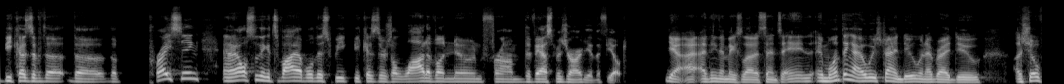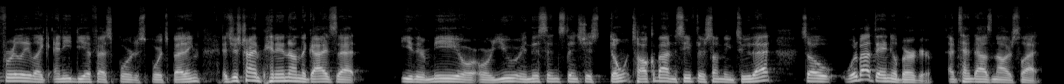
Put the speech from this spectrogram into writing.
because of the the the pricing and i also think it's viable this week because there's a lot of unknown from the vast majority of the field yeah, I, think that makes a lot of sense. And, and one thing I always try and do whenever I do a show for really like any DFS sport or sports betting is just try and pin in on the guys that either me or, or you in this instance just don't talk about and see if there's something to that. So what about Daniel Berger at $10,000 flat?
